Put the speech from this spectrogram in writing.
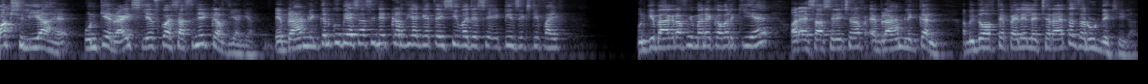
पक्ष लिया है, उनके राइट्स लिए उसको असैसिनेट कर दिया गया। इब्राहिम लिंकन को भी असैसिनेट कर दिया गया था इसी वजह से 1865 उनकी बायोग्राफी मैंने कवर की है, और एसासिनेशन ऑफ़ इब्राहिम लिंकन अभी दो हफ़्ते पहले लेक्चर आया था, ज़रूर देखिएगा।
